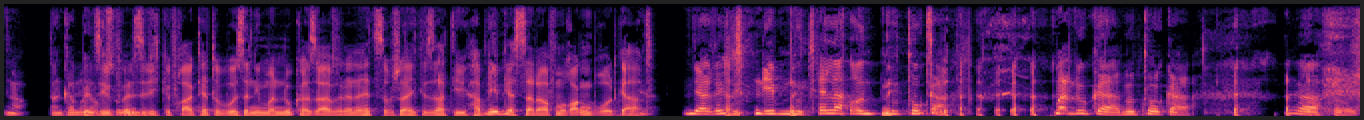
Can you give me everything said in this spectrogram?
ja, dann kann man. Wenn sie, so wenn sie dich gefragt hätte, wo ist denn die Manuka-Salbe, dann hättest du wahrscheinlich gesagt, die habe ich gestern auf dem Roggenbrot gehabt. Ja, richtig, ja. neben Nutella und Nutoka. Manuka, Nutoka. Ja, verrückt.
